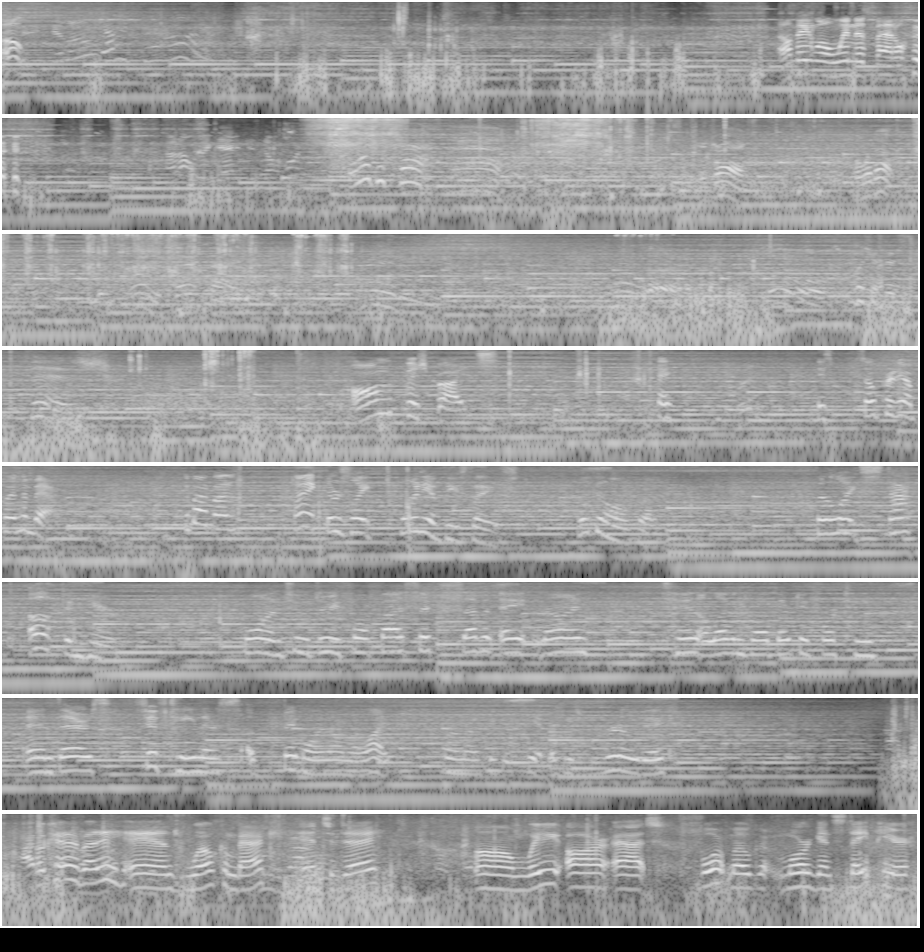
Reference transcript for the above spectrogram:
Oh! I don't think we'll win this battle. I don't think Daddy just don't want it. Look at that. Good drag. Pull it up. He's so pretty, I'm putting him back. Goodbye, bud. Hey. There's like 20 of these things. Look at all of them. They're like stacked up in here. One, two, three, four, five, six, seven, eight, nine, 10, 11, 12, 13, 14, and there's 15. There's a big one on the light. I don't know if you can see it, but he's really big. Okay, everybody, and welcome back. And today, um, we are at Fort Morgan State Pier.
